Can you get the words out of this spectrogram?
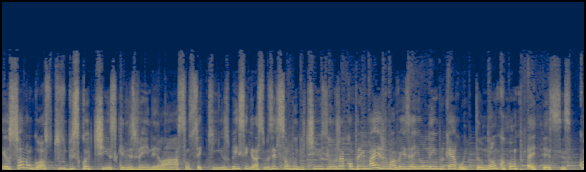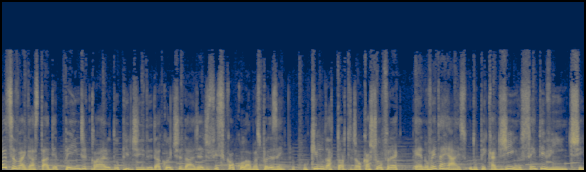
Eu só não gosto dos biscoitinhos que eles vendem lá, são sequinhos, bem sem graça, mas eles são bonitinhos e eu já comprei mais de uma vez e aí eu lembro que é ruim. Então não compra esses. Quanto você vai gastar depende, claro, do pedido e da quantidade. É difícil calcular, mas por exemplo, o quilo da torta de alcachofra é, é 90 reais, o do picadinho 120. Uh,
